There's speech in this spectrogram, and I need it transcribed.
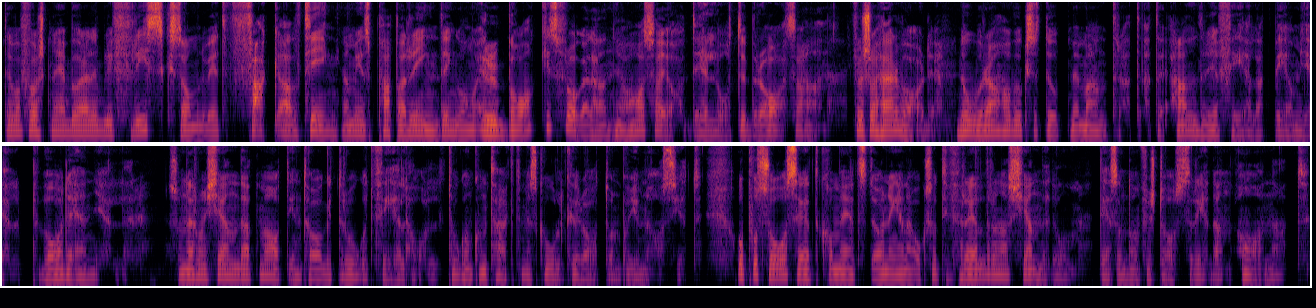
Det var först när jag började bli frisk som, du vet, fuck allting. Jag minns pappa ringde en gång. Är du bakis? frågade han. Ja, sa jag. Det låter bra, sa han. För så här var det. Nora har vuxit upp med mantrat att det aldrig är fel att be om hjälp, vad det än gäller. Så när hon kände att matintaget drog åt fel håll tog hon kontakt med skolkuratorn på gymnasiet. Och på så sätt kom ätstörningarna också till föräldrarnas kännedom, det som de förstås redan anat.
